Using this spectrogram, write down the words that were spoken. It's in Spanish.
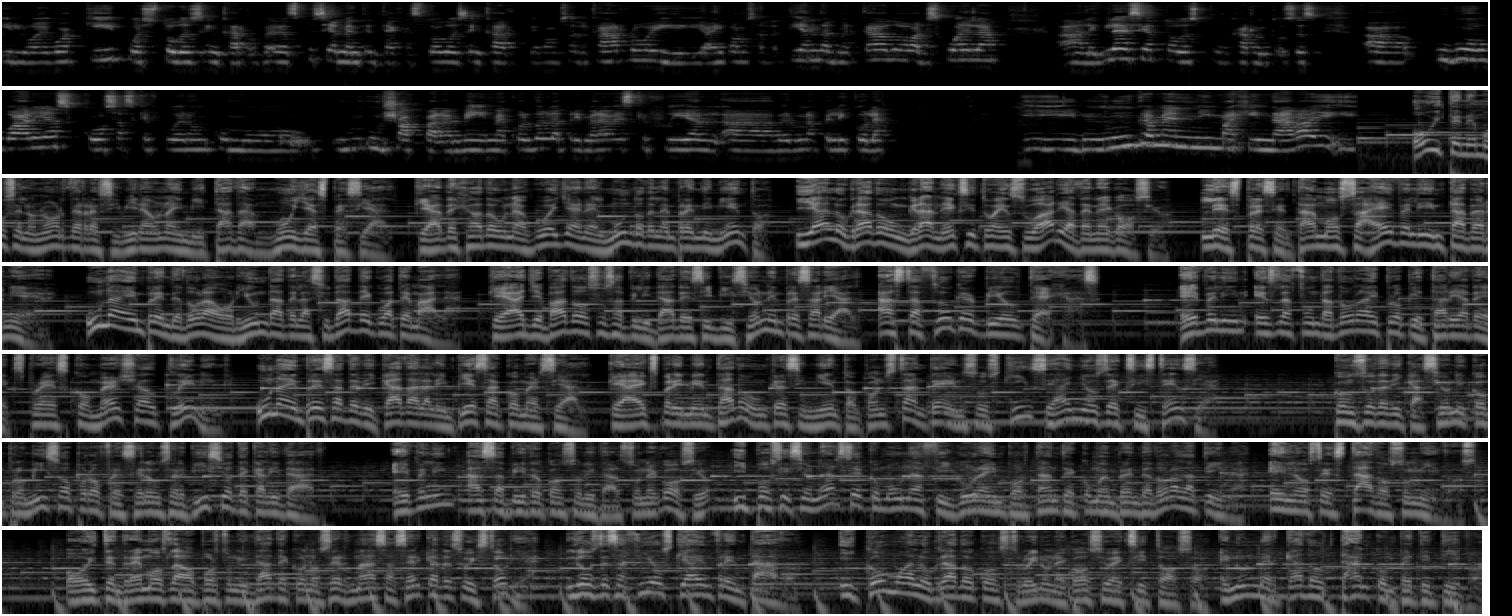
y luego aquí pues todo es en carro, especialmente en Texas, todo es en carro, que vamos al carro y ahí vamos a la tienda, al mercado, a la escuela, a la iglesia, todo es por carro. Entonces uh, hubo varias cosas que fueron como un, shock para mí. Me acuerdo la primera vez que fui a ver una película y nunca me imaginaba y Hoy tenemos el honor de recibir a una invitada muy especial que ha dejado una huella en el mundo del emprendimiento y ha logrado un gran éxito en su área de negocio. Les presentamos a Evelyn Tavernier, una emprendedora oriunda de la ciudad de Guatemala que ha llevado sus habilidades y visión empresarial hasta Pflugerville, Texas Evelyn es la fundadora y propietaria de Express Commercial Cleaning, una empresa dedicada a la limpieza comercial que ha experimentado un crecimiento constante en sus 15 años de existencia. Con su dedicación y compromiso por ofrecer un servicio de calidad, Evelyn ha sabido consolidar su negocio y posicionarse como una figura importante como emprendedora latina en los Estados Unidos. Hoy tendremos la oportunidad de conocer más acerca de su historia, los desafíos que ha enfrentado y cómo ha logrado construir un negocio exitoso en un mercado tan competitivo.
